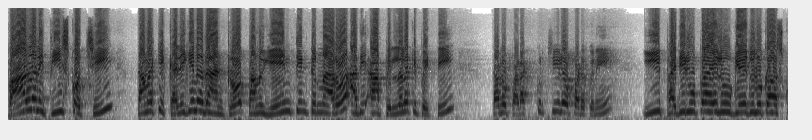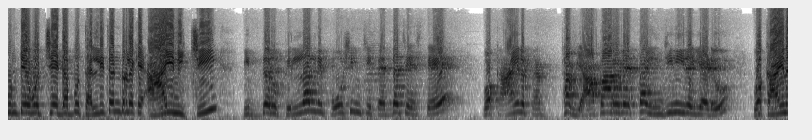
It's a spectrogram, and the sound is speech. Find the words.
వాళ్ళని తీసుకొచ్చి తనకి కలిగిన దాంట్లో తను ఏం తింటున్నారో అది ఆ పిల్లలకి పెట్టి తను పడక్కుర్చీలో పడుకుని ఈ పది రూపాయలు గేదెలు కాసుకుంటే వచ్చే డబ్బు తల్లిదండ్రులకి ఆయనిచ్చి ఇద్దరు పిల్లల్ని పోషించి పెద్ద చేస్తే ఒక ఆయన పెద్ద వ్యాపారవేత్త ఇంజనీర్ అయ్యాడు ఒక ఆయన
